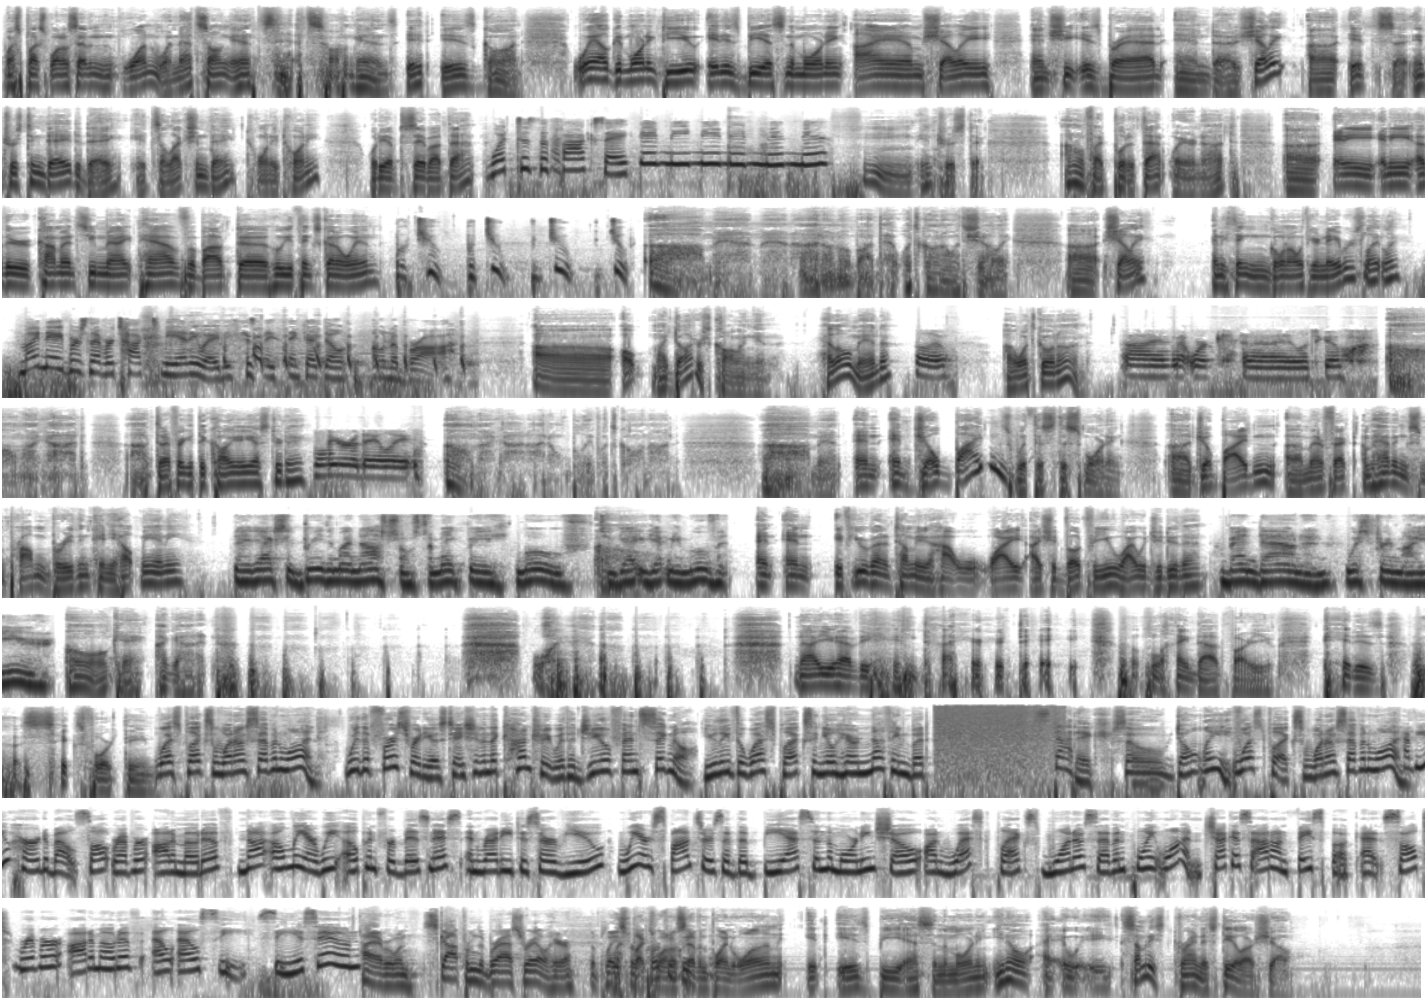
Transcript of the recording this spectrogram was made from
Westplex 1071, when that song ends, that song ends. It is gone. Well, good morning to you. It is BS in the morning. I am Shelly and she is Brad. And, uh, Shelly, uh, it's an interesting day today. It's election day 2020. What do you have to say about that? What does the fox say? Hmm, interesting. I don't know if I'd put it that way or not. Uh, any any other comments you might have about uh, who you think's going to win? Boo-choo, boo-choo, boo-choo, boo-choo. Oh man, man, I don't know about that. What's going on with Shelly? Uh, Shelly, anything going on with your neighbors lately? My neighbors never talk to me anyway because they think I don't own a bra. Uh, oh, my daughter's calling in. Hello, Amanda. Hello. Uh, what's going on? I'm at work and I let you go. Oh my God! Uh, did I forget to call you yesterday? You're a day late. Oh my God! I don't believe what's going on. Oh man! And and Joe Biden's with us this morning. Uh, Joe Biden. Uh, matter of fact, I'm having some problem breathing. Can you help me any? They'd actually breathe in my nostrils to make me move, to get get me moving. And and if you were going to tell me how why I should vote for you, why would you do that? Bend down and whisper in my ear. Oh, okay, I got it. Now you have the entire day lined out for you. It is six fourteen. Westplex 1071. We're the first radio station in the country with a geofence signal. You leave the Westplex and you'll hear nothing but static. So don't leave. Westplex 1071. Have you heard about Salt River Automotive? Not only are we open for business and ready to serve you, we are sponsors of the BS in the Morning show on Westplex 107.1. Check us out on Facebook at Salt River Automotive LLC. See you soon. Hi, everyone. Scott from the Brass Rail here. The place for Westplex one hundred perfectly- seven point one. It is BS in the morning. You know, I, somebody's trying to steal our show.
